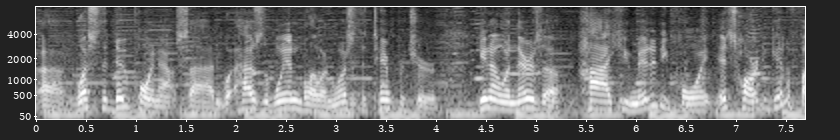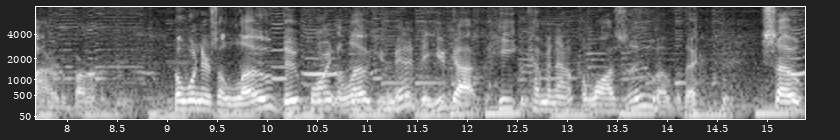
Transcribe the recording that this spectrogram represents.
Uh, what's the dew point outside? What, how's the wind blowing? What's the temperature? You know, when there's a high humidity point, it's hard to get a fire to burn. But when there's a low dew point, a low humidity, you got heat coming out the wazoo over there. So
